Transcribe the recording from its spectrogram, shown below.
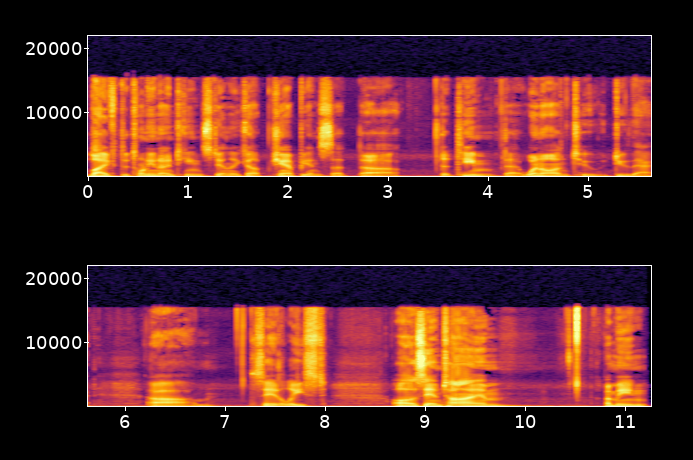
like the 2019 Stanley Cup champions that uh, the team that went on to do that, um, say the least. All at the same time, I mean,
